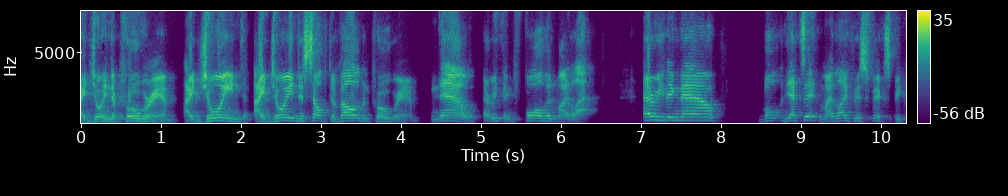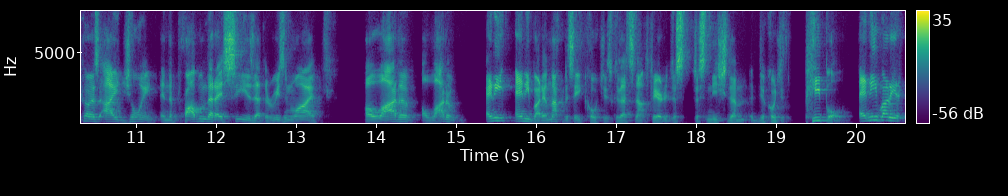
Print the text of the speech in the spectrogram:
I joined the program. I joined, I joined the self-development program. Now everything fall in my lap. Everything now, but that's it. My life is fixed because I joined. And the problem that I see is that the reason why a lot of a lot of any anybody, I'm not going to say coaches because that's not fair to just just niche them, the coaches, people, anybody in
